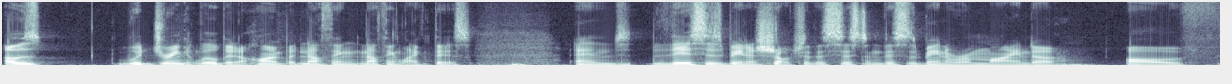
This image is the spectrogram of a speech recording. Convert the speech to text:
I was would drink a little bit at home, but nothing nothing like this. And this has been a shock to the system. This has been a reminder of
